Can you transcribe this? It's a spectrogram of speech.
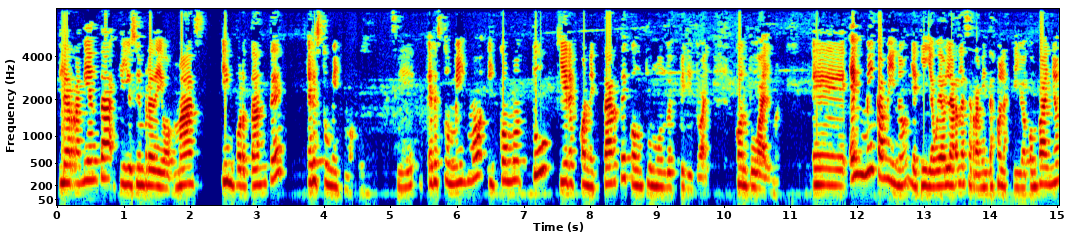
La herramienta que yo siempre digo más importante, eres tú mismo. ¿sí? Eres tú mismo y cómo tú quieres conectarte con tu mundo espiritual, con tu alma. Eh, en mi camino, y aquí ya voy a hablar las herramientas con las que yo acompaño,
